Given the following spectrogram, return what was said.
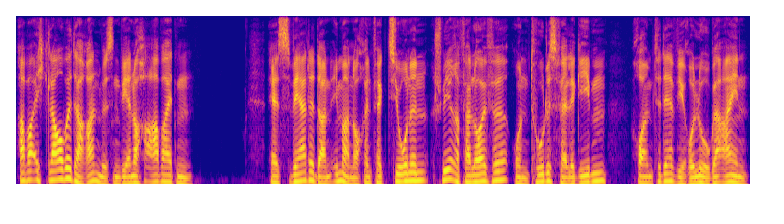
Aber ich glaube, daran müssen wir noch arbeiten. Es werde dann immer noch Infektionen, schwere Verläufe und Todesfälle geben, räumte der Virologe ein.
